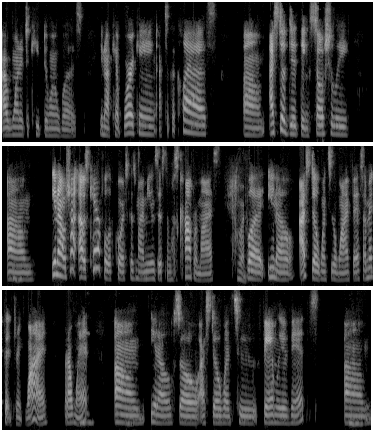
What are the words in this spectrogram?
I wanted to keep doing was, you know, I kept working, I took a class, um, I still did things socially. Mm-hmm. Um, you know, I was trying, I was careful, of course, because my immune system was compromised. Right. But, you know, I still went to the wine fest. I mean, I couldn't drink wine, but I went. Mm-hmm. Um, you know, so I still went to family events. Mm-hmm. Um, mm-hmm.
